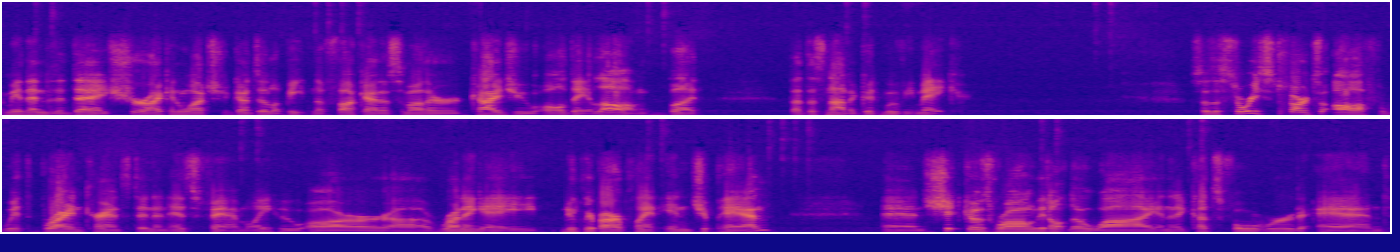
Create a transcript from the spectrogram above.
I mean, at the end of the day, sure, I can watch Godzilla beating the fuck out of some other kaiju all day long, but that does not a good movie make. So the story starts off with Bryan Cranston and his family, who are uh, running a nuclear power plant in Japan and shit goes wrong. They don't know why, and then it cuts forward, and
